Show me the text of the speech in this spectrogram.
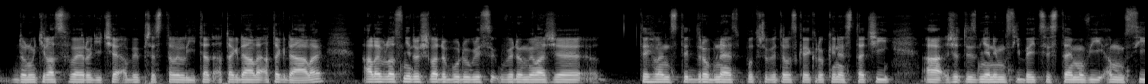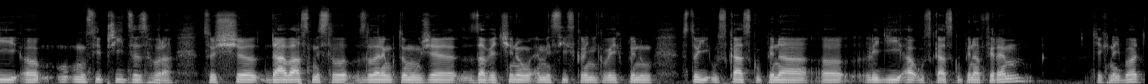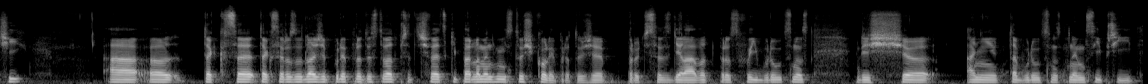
donutila svoje rodiče, aby přestali lítat a tak dále a tak dále, ale vlastně došla do bodu, kdy si uvědomila, že tyhle ty drobné spotřebitelské kroky nestačí a že ty změny musí být systémový a musí, uh, musí přijít ze zhora, což dává smysl vzhledem k tomu, že za většinou emisí skleníkových plynů stojí úzká skupina uh, lidí a úzká skupina firm, těch nejbohatších. A tak, se, tak se rozhodla, že bude protestovat před švédský parlament místo školy, protože proč se vzdělávat pro svoji budoucnost, když ani ta budoucnost nemusí přijít.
